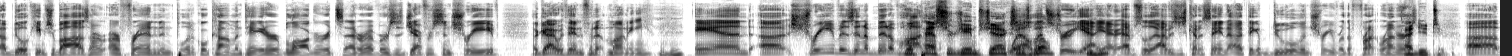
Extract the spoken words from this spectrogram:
Abdul Hakim Shabazz, our, our friend and political commentator, blogger, etc., versus Jefferson Shreve, a guy with infinite money. And uh, Shreve is in a bit of Mm-hmm. Well, hot. Pastor James Jackson well, well. that's true. Yeah, yeah, absolutely. I was just kind of saying. I think Abdul and Shreve are the front runners. I do too. Uh,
